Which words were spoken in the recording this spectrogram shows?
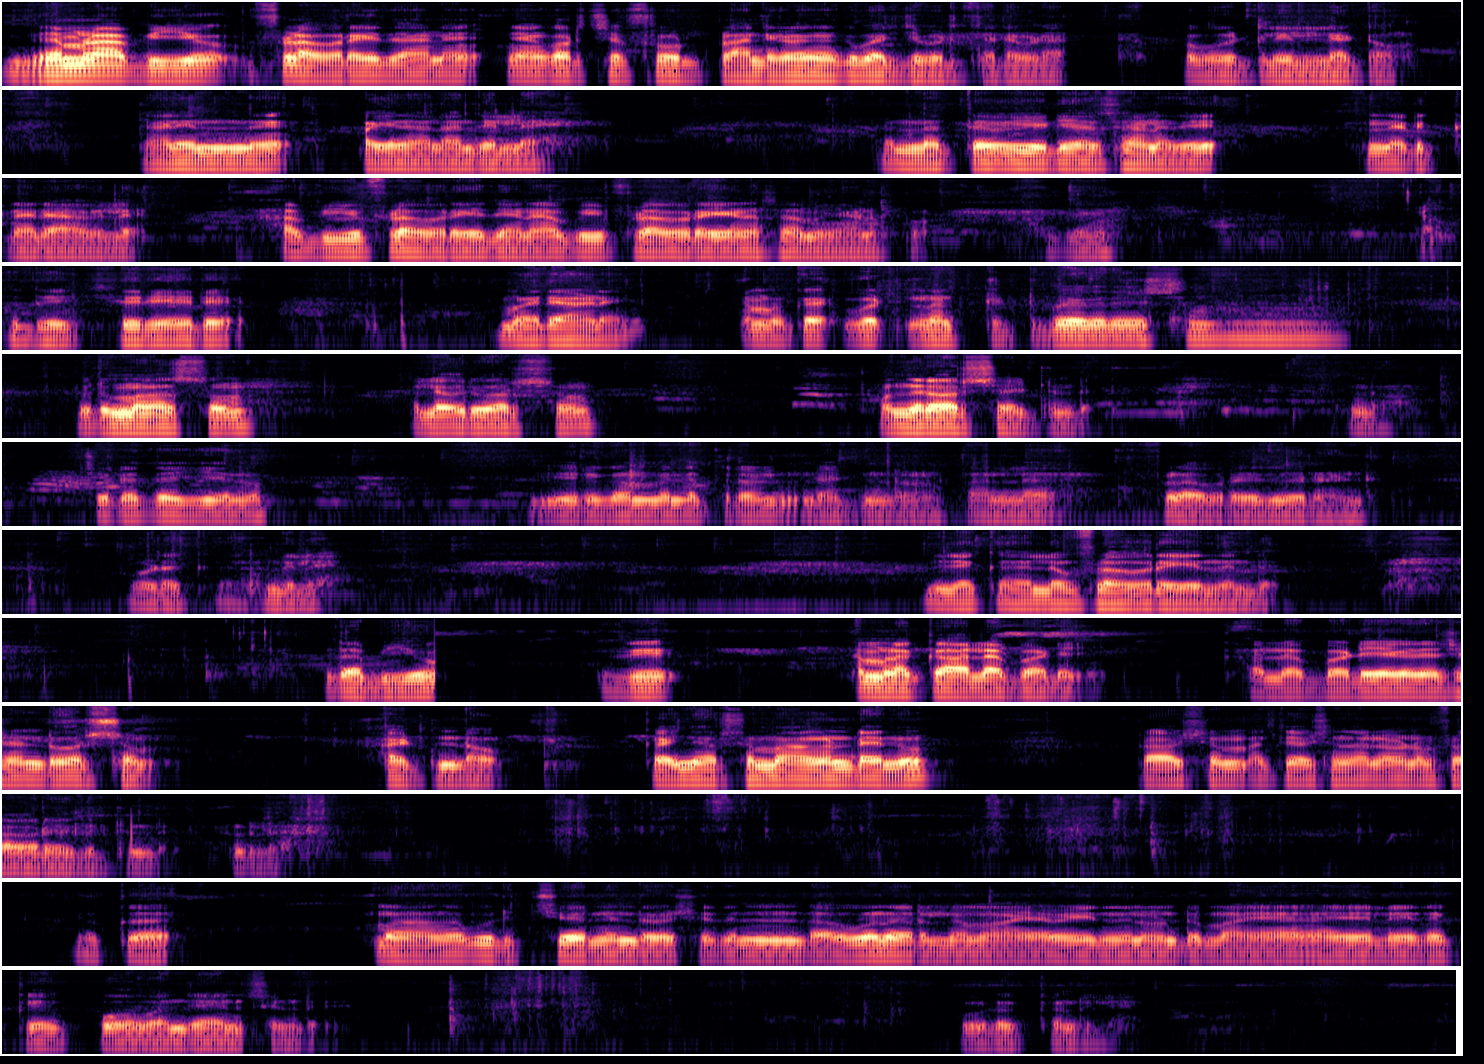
നമ്മൾ അബിയു ഫ്ലവർ ചെയ്താണ് ഞാൻ കുറച്ച് ഫ്രൂട്ട് പ്ലാന്റുകൾ നിങ്ങൾക്ക് പരിചയപ്പെടുത്തരാം ഇവിടെ. ഇപ്പോൾ വീട്ടിലില്ല കേട്ടോ ഞാൻ ഇന്ന് പതിനാലാം തീയതി അല്ലേ? ഇന്നത്തെ വീഡിയോസാണിത് ഇന്ന് എടുക്കണ രാവിലെ. അബിയു ഫ്ലവർ ചെയ്താണ് അബിയു ഫ്ലവർ ചെയ്യുന്ന സമയമാണ് ഇപ്പോൾ ഓക്കെ. ഇത് ചെറിയൊരു മരമാണ് നമുക്ക് വീട്ടിൽ നട്ടിട്ട് ഇപ്പോൾ ഏകദേശം ഒരു മാസം അല്ല ഒരു വർഷം ഒന്നര വർഷമായിട്ടുണ്ട്. ഉണ്ടോ? ചെറിയ തയ്യുന്നു ഈ ഒരു കമ്പനി എത്ര ഉണ്ടായിട്ടുണ്ടോ നല്ല ഫ്ലവർ ചെയ്ത് വരുന്നുണ്ട് ഇവിടെയൊക്കെ ഉണ്ടല്ലേ ഇതിലൊക്കെ നല്ല ഫ്ലവർ ചെയ്യുന്നുണ്ട്. ഡബ്യു ഇത് നമ്മളെ കാലാപ്പാടി കാലാപ്പാടി ഏകദേശം രണ്ട് വർഷം ആയിട്ടുണ്ടാവും. കഴിഞ്ഞ വർഷം മാങ്ങണ്ടായിരുന്നു പ്രാവശ്യം അത്യാവശ്യം നല്ലോണം ഫ്ലവർ ചെയ്തിട്ടുണ്ട്. ഉണ്ടല്ലേ ഇതൊക്കെ മാങ്ങ പിടിച്ച് വരുന്നുണ്ട്. പക്ഷേ ഇതിനുണ്ടാവും എന്നറിയില്ല മഴ പെയ്യുന്നതുകൊണ്ട് മഴ ആയാലും ഇതൊക്കെ പോകാൻ ചാൻസ് ഉണ്ട്. കൂടെ ഒക്കെ ഉണ്ടല്ലേ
